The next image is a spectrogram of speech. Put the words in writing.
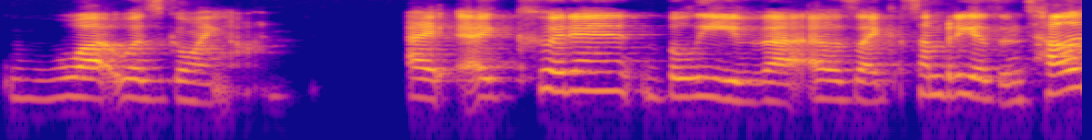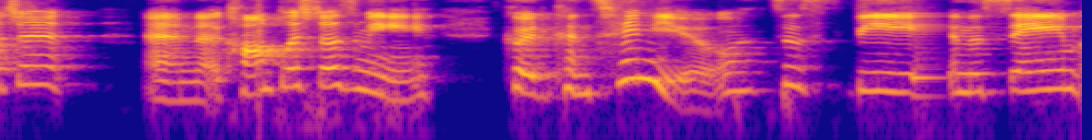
what was going on. I, I couldn't believe that I was like somebody as intelligent and accomplished as me could continue to be in the same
